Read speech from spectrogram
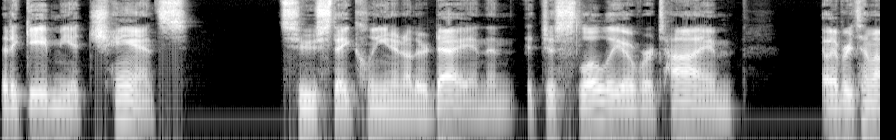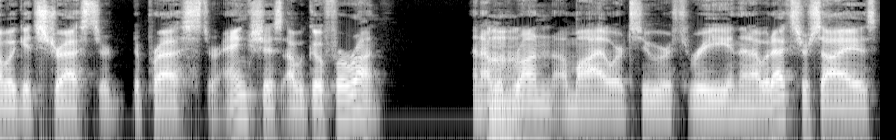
that it gave me a chance to stay clean another day. And then it just slowly over time, every time I would get stressed or depressed or anxious, I would go for a run and I would mm-hmm. run a mile or two or three, and then I would exercise.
